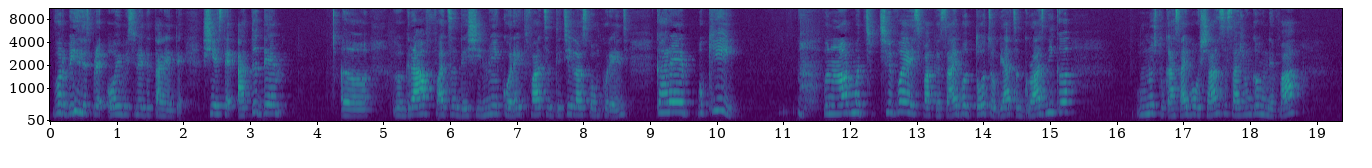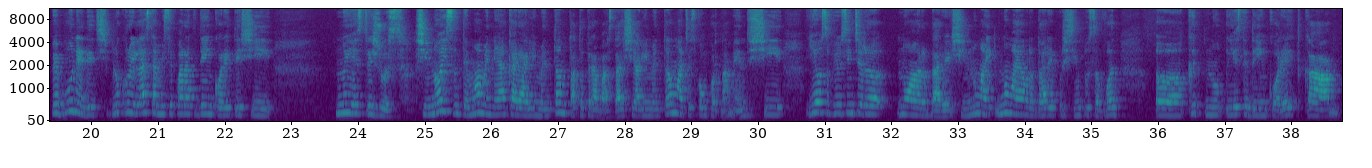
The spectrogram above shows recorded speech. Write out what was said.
Vorbim despre o emisiune de talente. Și este atât de uh, grav față de și nu e corect față de ceilalți concurenți, care, ok, până la urmă, ce voia să facă? Să aibă toți o viață groaznică? Nu știu, ca să aibă o șansă să ajungă undeva? Pe bune, deci lucrurile astea mi se par atât de incorrecte și nu este just. Și noi suntem oamenii care alimentăm toată treaba asta și alimentăm acest comportament și eu, să fiu sinceră, nu am răbdare și nu mai, nu mai am răbdare pur și simplu să văd uh, cât nu este de incorrect ca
